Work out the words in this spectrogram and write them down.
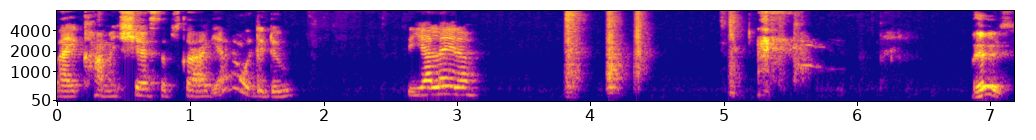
like, comment, share, subscribe. Y'all know what to do. See y'all later. Peace.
